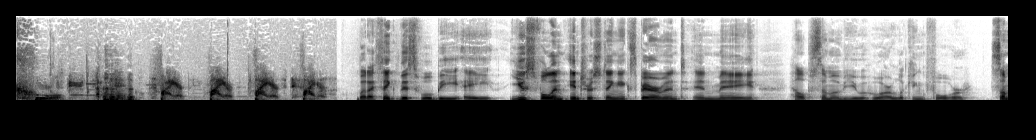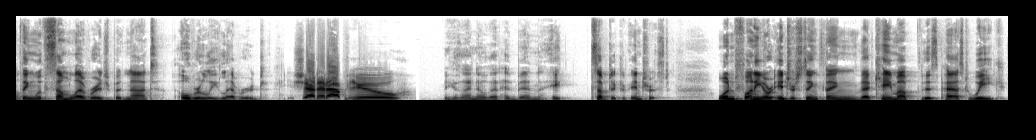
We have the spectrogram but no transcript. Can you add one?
Cool. fire, fire, fire, fire. But I think this will be a useful and interesting experiment and may help some of you who are looking for something with some leverage but not overly levered. Shut it up, you. Because I know that had been a subject of interest. One funny or interesting thing that came up this past week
